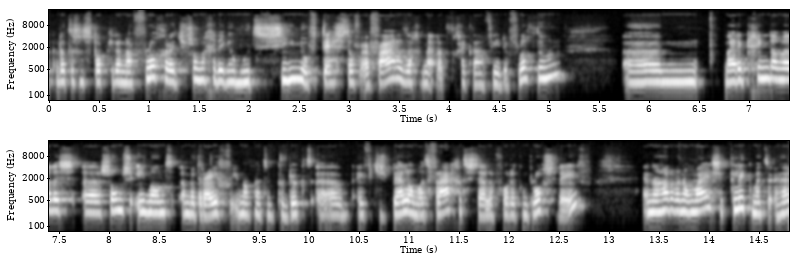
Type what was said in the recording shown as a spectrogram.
dat is een stapje dan naar vloggen, dat je sommige dingen moet zien of testen of ervaren. Dacht ik, nou, dat ga ik dan via de vlog doen. Ehm, maar ik ging dan wel eens soms iemand, een bedrijf of iemand met een product, eh, eventjes bellen om wat vragen te stellen voordat ik een blog schreef. En dan hadden we een onwijze klik met hè,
